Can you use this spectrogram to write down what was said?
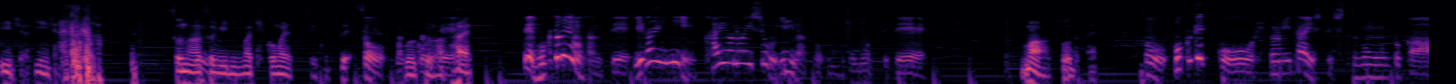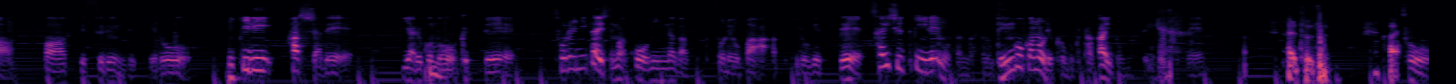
いいじゃん、いいんじゃないですか。その遊びに巻き込まれたということで、そう、巻き。込んで。はい。で、僕とレオンさんって意外に会話の相性いいなと思ってて、まあ、そうだね。そう、僕結構人に対して質問とかパーってするんですけど、見切り発射でやること多くって、それに対してまあこうみんながそれをバーって広げて、最終的にレイモンさんがその言語化能力が僕高いと思ってるんですよね。ありがとうございます。そう。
